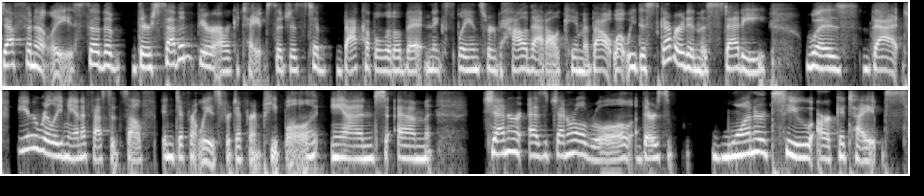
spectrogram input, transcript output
Definitely. So the there's seven fear archetypes. So just to back up a little bit and explain sort of how that all came about, what we discovered in the study was that fear really manifests itself in different ways for different people. And um, gener- as a general rule, there's one or two archetypes,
